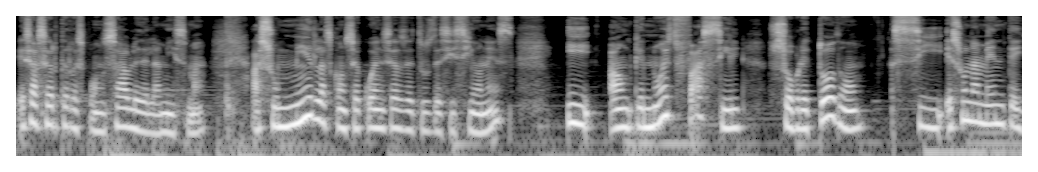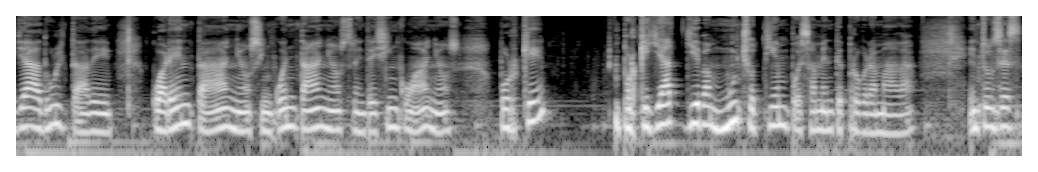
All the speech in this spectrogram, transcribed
es hacerte responsable de la misma, asumir las consecuencias de tus decisiones y aunque no es fácil, sobre todo si es una mente ya adulta de 40 años, 50 años, 35 años, ¿por qué? Porque ya lleva mucho tiempo esa mente programada. Entonces,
